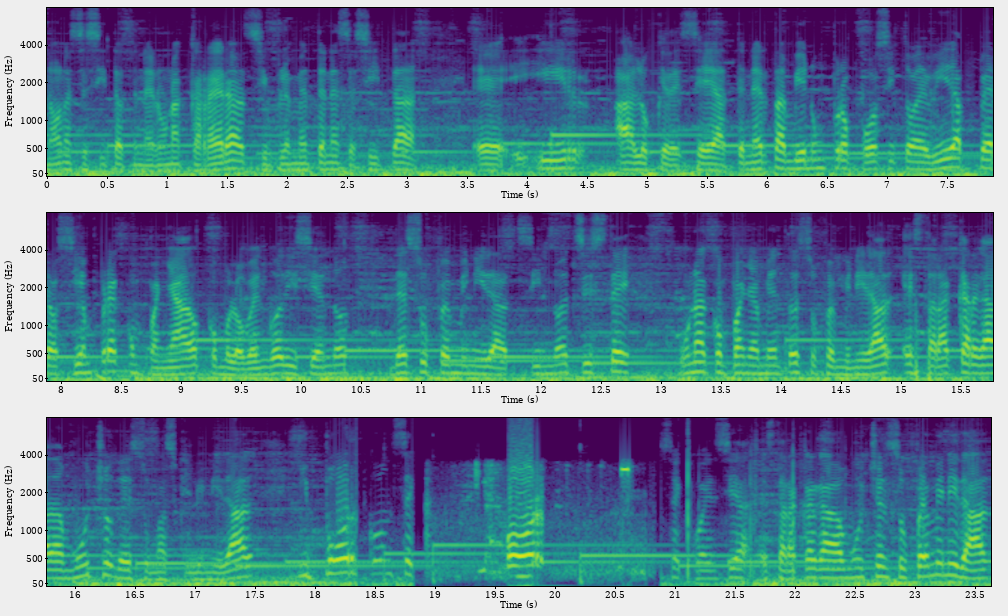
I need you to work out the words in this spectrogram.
no necesita tener una carrera, simplemente necesita eh, ir a lo que desea, tener también un propósito de vida, pero siempre acompañado, como lo vengo diciendo, de su feminidad. Si no existe un acompañamiento de su feminidad, estará cargada mucho de su masculinidad y por, consecuencia estará cargada mucho en su feminidad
